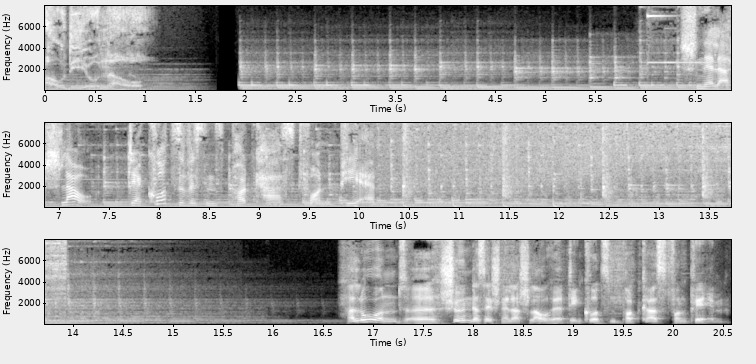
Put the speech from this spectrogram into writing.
Audio Now. Schneller Schlau, der kurze Wissenspodcast von PM. Hallo und äh, schön, dass ihr Schneller Schlau hört, den kurzen Podcast von PM.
